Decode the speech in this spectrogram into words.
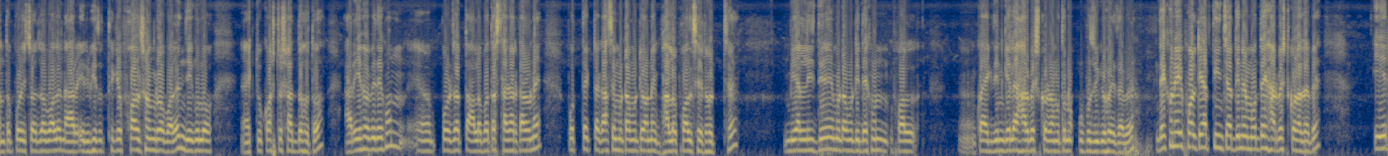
আন্তঃপরিচর্যা বলেন আর এর ভিতর থেকে ফল সংগ্রহ বলেন, যেগুলো একটু কষ্টসাধ্য হতো। আর এইভাবে দেখুন পর্যাপ্ত আলো বাতাস থাকার কারণে প্রত্যেকটা গাছে মোটামুটি অনেক ভালো ফল সেট হচ্ছে। বিয়াল্লিশ দিনে মোটামুটি দেখুন ফল কয়েকদিন গেলে হারভেস্ট করার মতন উপযোগী হয়ে যাবে। দেখুন এই ফলটি আর তিন চার দিনের মধ্যে হারভেস্ট করা যাবে। এর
